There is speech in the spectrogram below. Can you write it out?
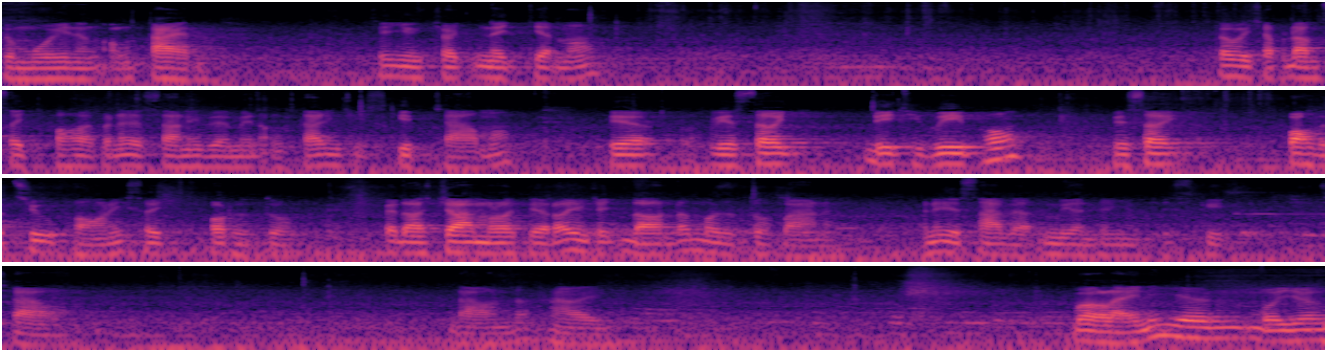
ជាមួយនឹងអង្តែនអញ្ចឹងយើងចុច next ទៀតមក ទៅវាចាប់ដើម search ប៉ុសហើយប៉ុន្តែដោយសារនេះវាមានអង្តែនយើងចុច skip ចោលមកវាវា search DTV ផងវា search ប៉ុសវិទ្យុផងនេះ search ប៉ុសទូទស្សន៍ពេលដល់ចំ100%យើងចុច down ទៅមើលទូទស្សន៍បានហើយនេះដោយសារវាអត់មានទេខ្ញុំចុច skip ចោល down ទៅហើយបើកន្លែងនេះយើងបើយើង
